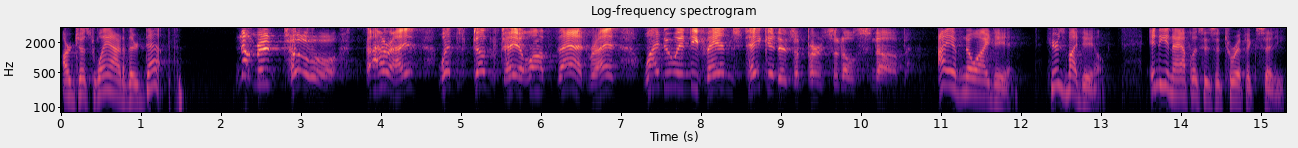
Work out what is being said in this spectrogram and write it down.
are just way out of their depth. Number two. All right, let's dovetail off that, right? Why do Indy fans take it as a personal snub? I have no idea. Here's my deal Indianapolis is a terrific city.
